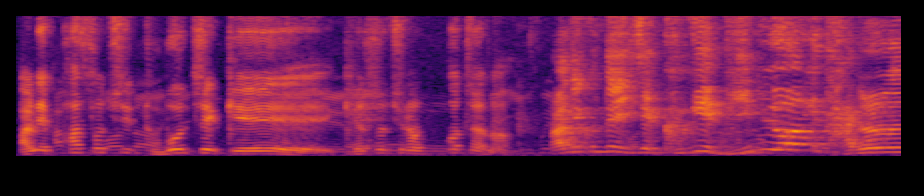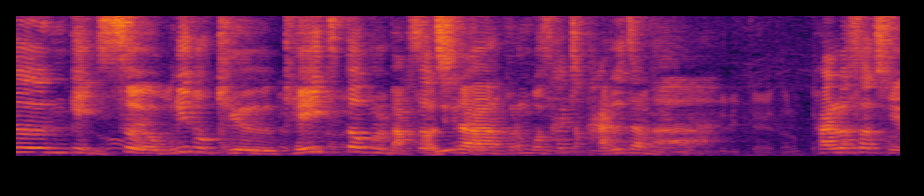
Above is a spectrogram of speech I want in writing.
아니 파서치 두 번째 게 개서치랑 똑같잖아. 아니 근데 이제 그게 미묘하게 다른 게 있어요. 우리도 그 게이트 더블 막서치랑 그런 거 살짝 다르잖아. 파일럿 서치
